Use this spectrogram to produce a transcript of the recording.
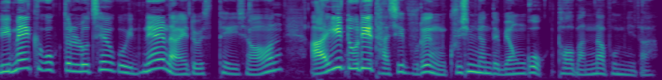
리메이크 곡들로 채우고 있는 아이돌 스테이션. 아이돌이 다시 부른 90년대 명곡 더 만나봅니다.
